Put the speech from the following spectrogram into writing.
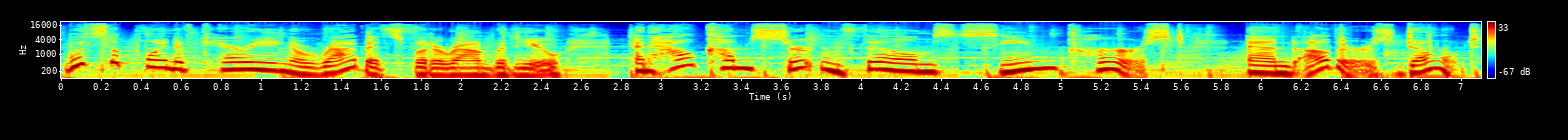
What's the point of carrying a rabbit's foot around with you? And how come certain films seem cursed and others don't?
